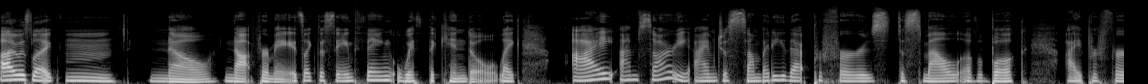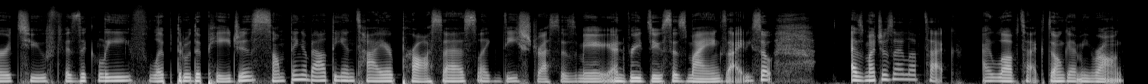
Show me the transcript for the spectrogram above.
I was like, mm, no, not for me. It's like the same thing with the Kindle. Like, I I'm sorry. I'm just somebody that prefers the smell of a book. I prefer to physically flip through the pages. Something about the entire process like de-stresses me and reduces my anxiety. So as much as I love tech, I love tech, don't get me wrong.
